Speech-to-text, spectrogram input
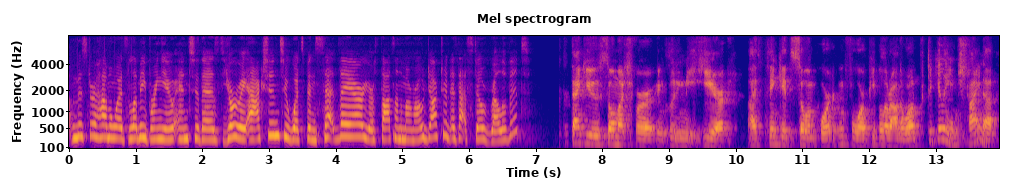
Mr. Heimowitz, let me bring you into this. Your reaction to what's been said there, your thoughts on the Monroe Doctrine, is that still relevant? Thank you so much for including me here. I think it's so important for people around the world, particularly in China,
